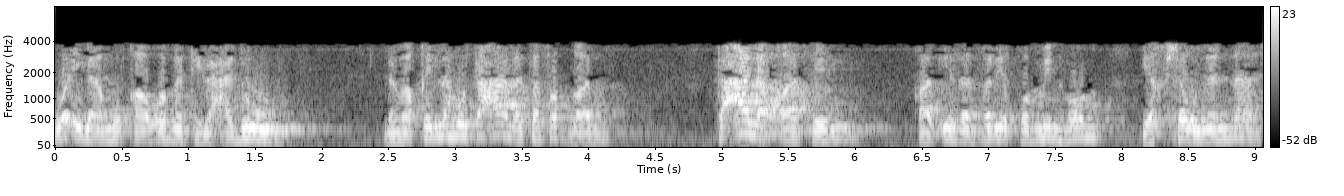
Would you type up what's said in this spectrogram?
وإلى مقاومة العدو؟ لما قيل له تعال تفضل تعال قاتل. قال إذا فريق منهم يخشون الناس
